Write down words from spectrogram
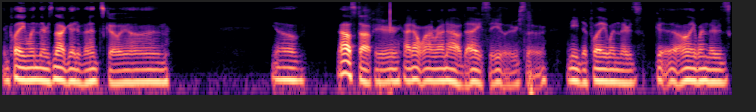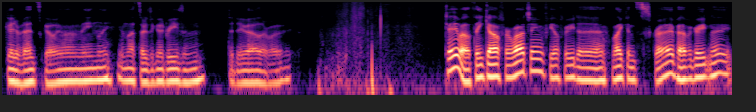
And playing when there's not good events going on. You know, I'll stop here. I don't want to run out of dice either, so I need to play when there's good, only when there's good events going on mainly, unless there's a good reason to do otherwise. Okay, well, thank y'all for watching. Feel free to like and subscribe. Have a great night.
